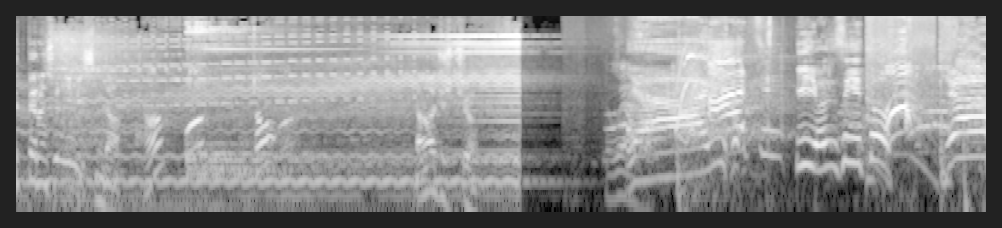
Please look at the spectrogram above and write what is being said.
특별한 손님이 있습니다. 어? 어? 나와주십시오. 야, 이, 이 연승이 또. 야!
